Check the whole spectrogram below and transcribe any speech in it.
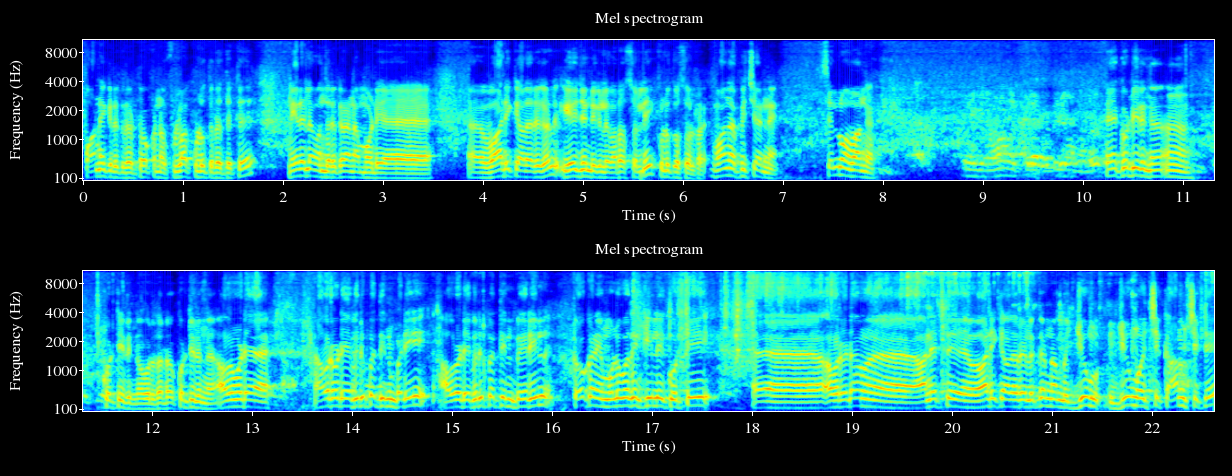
பானைக்கு இருக்கிற டோக்கனை ஃபுல்லாக கொடுக்கறதுக்கு நேரில் வந்திருக்கிற நம்முடைய வாடிக்கையாளர்கள் ஏஜென்ட்டுகளை வர சொல்லி கொடுக்க சொல்கிறேன் வாங்க பிச்சை செல்வம் வாங்க. ஏ கொட்டிடுங்க ஆ. கொட்டிடுங்க ஒரு தடவை கொட்டிடுங்க. அவருடைய அவருடைய விருப்பத்தின்படி அவருடைய விருப்பத்தின் பேரில் டோக்கனை முழுவதும் கீழே கொட்டி அவரிடம் அனைத்து வாடிக்கையாளர்களுக்கும் நம்ம ஜூம் ஜூம் வச்சு காமிச்சிட்டு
